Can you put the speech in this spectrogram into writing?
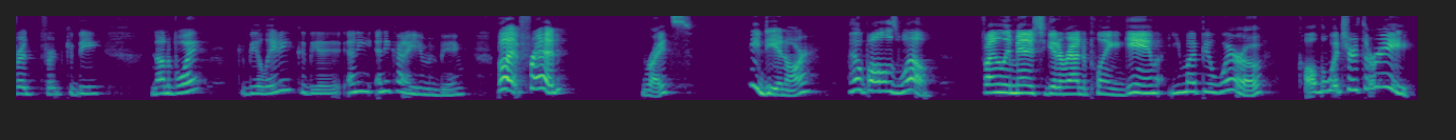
Fred Fred could be not a boy, could be a lady, could be a, any any kind of human being. But Fred writes, "Hey DNR, I hope all is well. Finally managed to get around to playing a game you might be aware of called The Witcher 3.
